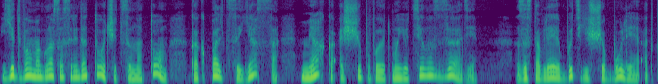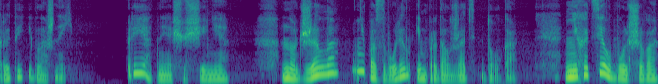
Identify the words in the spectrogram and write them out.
Едва могла сосредоточиться на том, как пальцы Ясса мягко ощупывают мое тело сзади, заставляя быть еще более открытой и влажной. Приятные ощущения. Но Джелла не позволил им продолжать долго. Не хотел большего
